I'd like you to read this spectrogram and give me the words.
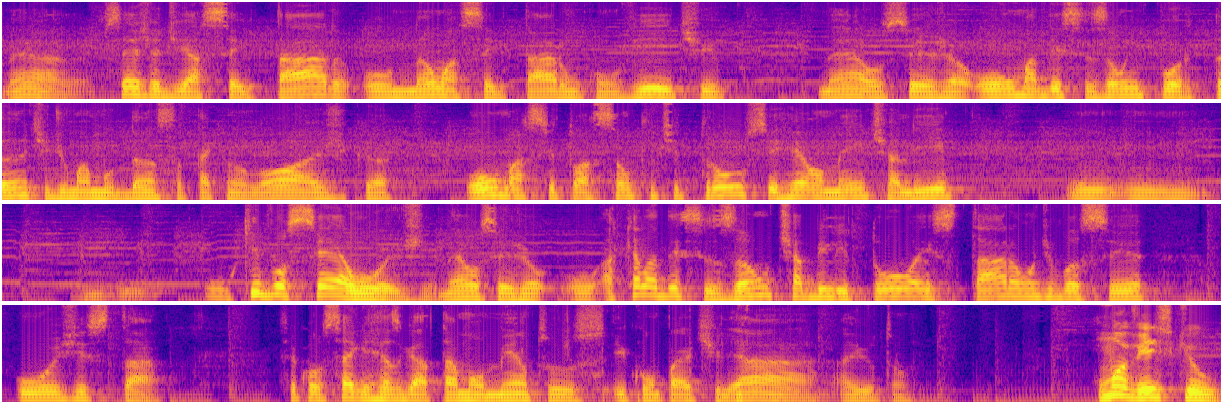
né? seja de aceitar ou não aceitar um convite, né? ou seja, ou uma decisão importante de uma mudança tecnológica, ou uma situação que te trouxe realmente ali um, um, um, o que você é hoje, né? Ou seja, o, aquela decisão te habilitou a estar onde você hoje está. Você consegue resgatar momentos e compartilhar, Ailton? Uma vez que eu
